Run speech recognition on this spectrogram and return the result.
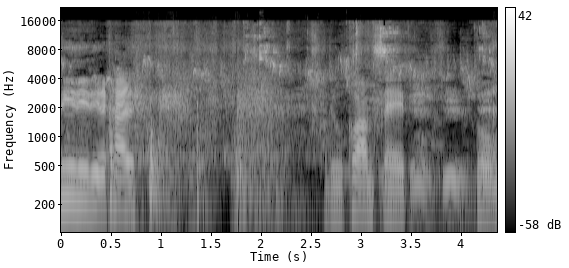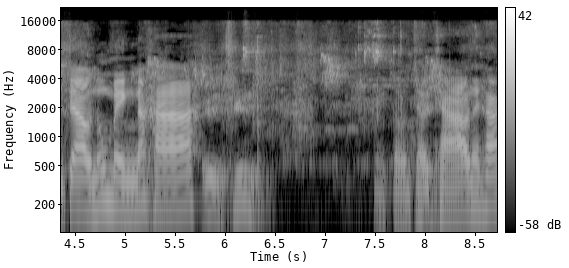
ดีดีดีค่ะดูความเสร็จของเจ้านุ่มเมงนะคะตอนเช้าเช้าๆนะคะ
